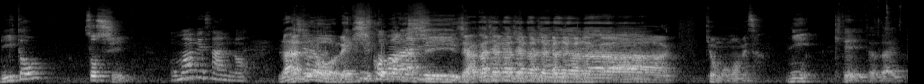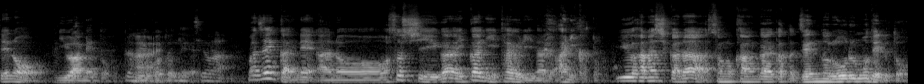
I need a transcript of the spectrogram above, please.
リートン？ソッシお豆さんのラジオ歴史小話。じゃがじゃがじゃがじゃがじゃが今日もお豆さん。に来ていただいての2話目とい。うことで、は。まあ、前回ね、あのーソッシーがいかに頼りになる兄かという話からその考え方禅のロールモデルと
